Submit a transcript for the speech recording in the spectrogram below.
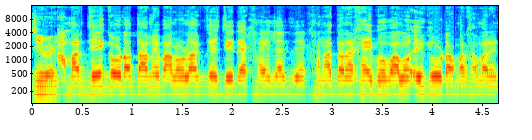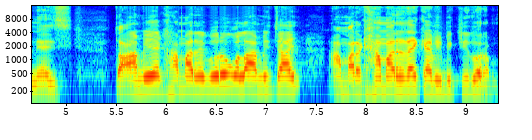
জি ভাই। আমার যে গরুটা দামে ভালো লাগছে যেটা খাই লাগছে খানা দানা খাইবো ভালো এই গরুটা আমার খামারে নিয়ে আইছি। তো আমি এই খামারে গরুগুলো আমি চাই আমার খামারে রাখে আমি বিক্রি করাম।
